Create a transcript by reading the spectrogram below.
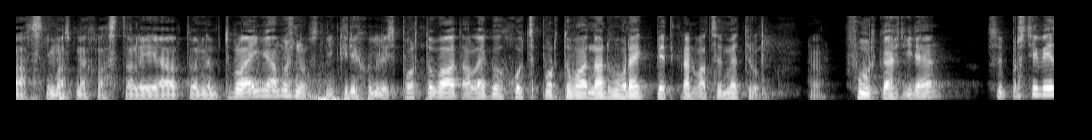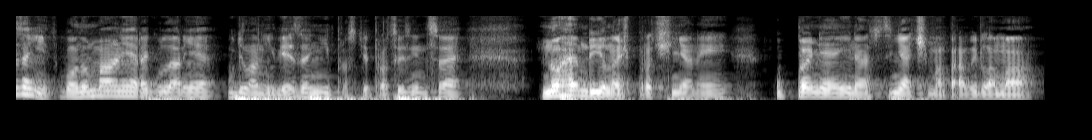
a s nimi jsme chlastali a to, ne, to byla jediná možnost. Někdy chodili sportovat, ale jako choď sportovat na dvorek 5x20 metrů. No. Furt každý den. To prostě vězení. To bylo normálně, regulárně udělané vězení prostě pro cizince. Mnohem díl než pro Číňany, úplně jiné s pravidlama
